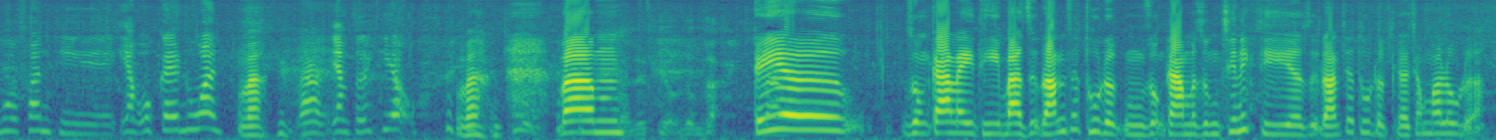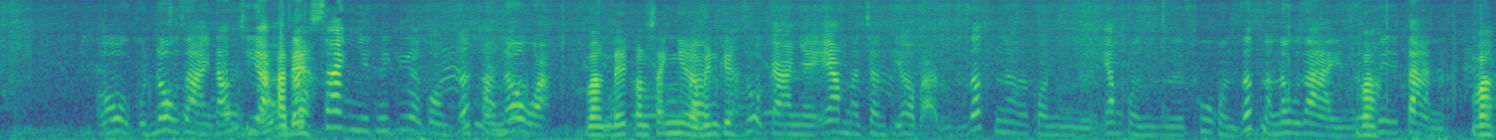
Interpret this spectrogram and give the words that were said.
mua phân thì em ok luôn. Vâng. Vâng em giới thiệu. Vâng. Và Và giới thiệu rộng rãi. cái ruộng cà này thì bà dự đoán sẽ thu được ruộng cà mà dùng Sinic thì dự đoán sẽ thu được trong bao lâu nữa? Ồ, còn nâu dài lắm chị ạ. À, rất à? xanh như thế kia còn rất là nâu ạ. Vâng, đây còn xanh như ở bên kia. Ruộng cà nhà em là Trần Thị ở bạn rất là- còn em còn thu còn rất là lâu dài nó Vâng. mới tàn. ạ. Vâng.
